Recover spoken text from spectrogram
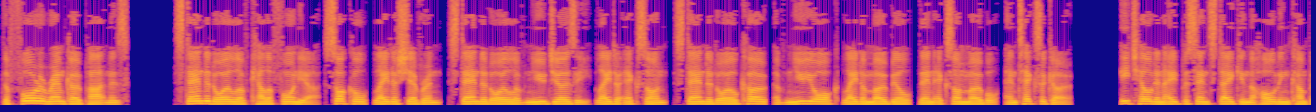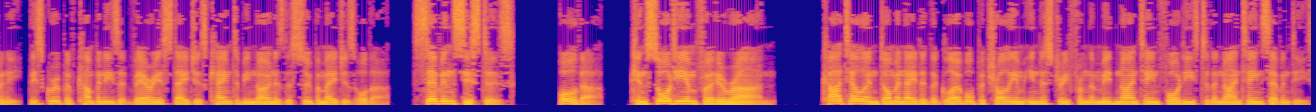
The four Aramco partners Standard Oil of California Socal, later Chevron, Standard Oil of New Jersey later Exxon, Standard Oil Co. of New York later Mobil, then ExxonMobil, and Texaco each held an 8% stake in the holding company. This group of companies at various stages came to be known as the Supermajors or the Seven Sisters, or the Consortium for Iran cartel and dominated the global petroleum industry from the mid-1940s to the 1970s.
